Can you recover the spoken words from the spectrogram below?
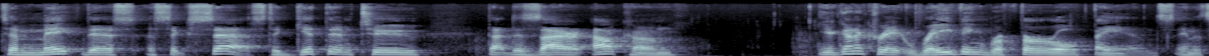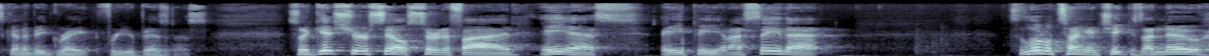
to make this a success, to get them to that desired outcome, you're going to create raving referral fans, and it's going to be great for your business. So get yourself certified ASAP. And I say that it's a little tongue in cheek because I know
